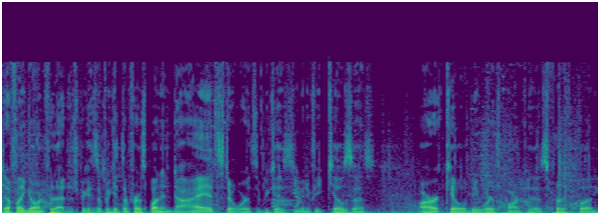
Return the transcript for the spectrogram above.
Definitely going for that just because if we get the first blood and die, it's still worth it because even if he kills us, our kill will be worth more because it's first blood.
